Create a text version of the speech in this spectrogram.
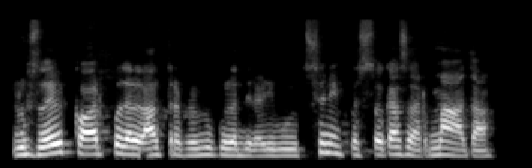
l'uso del corpo, dall'altra proprio quella della rivoluzione, in questo caso armata.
